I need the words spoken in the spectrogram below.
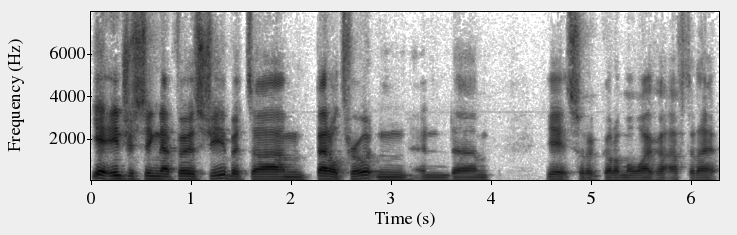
yeah, interesting that first year, but um, battled through it, and and um, yeah, sort of got on my way after that.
